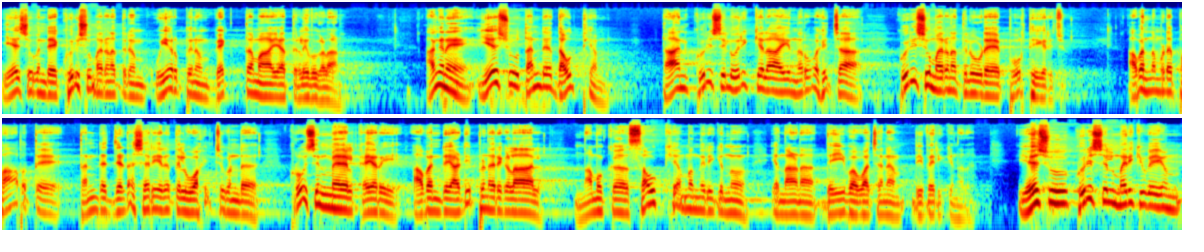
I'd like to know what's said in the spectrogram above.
യേശുവിന്റെ കുരിശുമരണത്തിനും ഉയർപ്പിനും വ്യക്തമായ തെളിവുകളാണ്. അങ്ങനെ യേശു തന്റെ ദൗത്യം താൻ കുരിശിൽ ഒരിക്കലായി നിർവഹിച്ച കുരിശുമരണത്തിലൂടെ പൂർത്തീകരിച്ചു. അവൻ നമ്മുടെ പാപത്തെ തന്റെ ജഡശരീരത്തിൽ വഹിച്ചുകൊണ്ട് ക്രൂശിന്മേൽ കയറി അവന്റെ അടിപ്പിണരുകളാൽ നമുക്ക് സൗഖ്യം വന്നിരിക്കുന്നു എന്നാണ് ദൈവവചനം വിവരിക്കുന്നത്. യേശു കുരിശിൽ മരിക്കുകയും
